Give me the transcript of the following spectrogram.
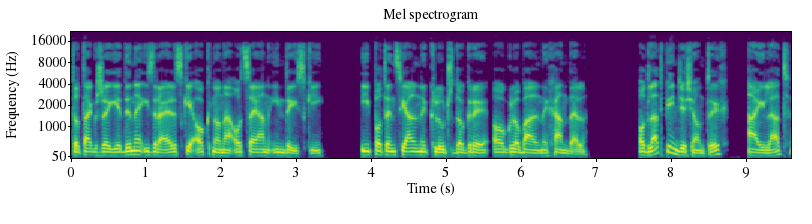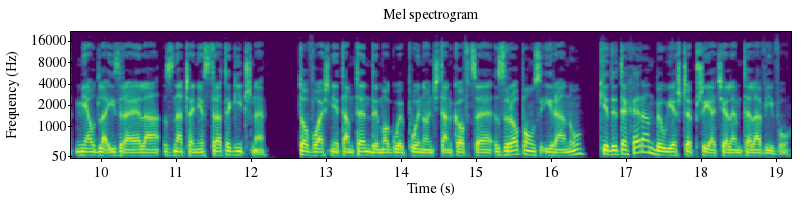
To także jedyne izraelskie okno na Ocean Indyjski i potencjalny klucz do gry o globalny handel. Od lat 50. Eilat miał dla Izraela znaczenie strategiczne. To właśnie tamtędy mogły płynąć tankowce z ropą z Iranu, kiedy Teheran był jeszcze przyjacielem Tel Awiwu.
